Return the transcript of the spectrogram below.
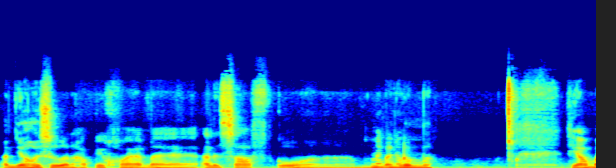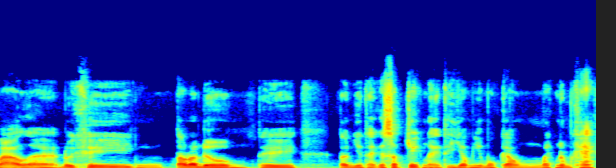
Anh nhớ hồi xưa anh học cái khóa mà Alexov của Magnum, Magnum á thì ông bảo là đôi khi tao ra đường thì tao nhìn thấy cái subject này thì giống như một cái ông Magnum khác.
